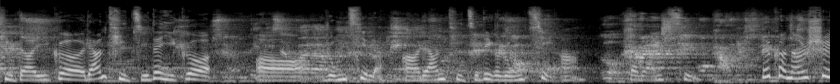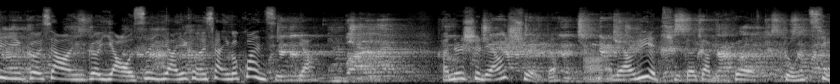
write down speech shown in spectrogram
体的一个量体积的一个呃容器了啊，量体积的一个容器啊，叫量器，也可能是一个像一个舀子一样，也可能像一个罐子一样，反正是量水的啊，量液体的这么一个容器。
